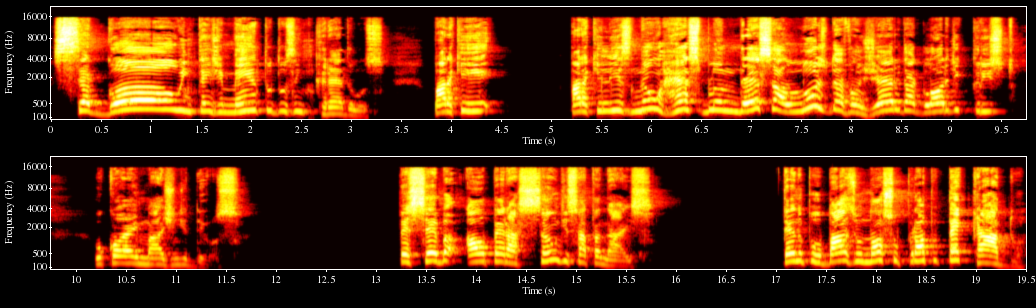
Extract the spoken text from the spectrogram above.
cegou o entendimento dos incrédulos, para que para que lhes não resplandeça a luz do evangelho da glória de Cristo, o qual é a imagem de Deus. Perceba a operação de Satanás, tendo por base o nosso próprio pecado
